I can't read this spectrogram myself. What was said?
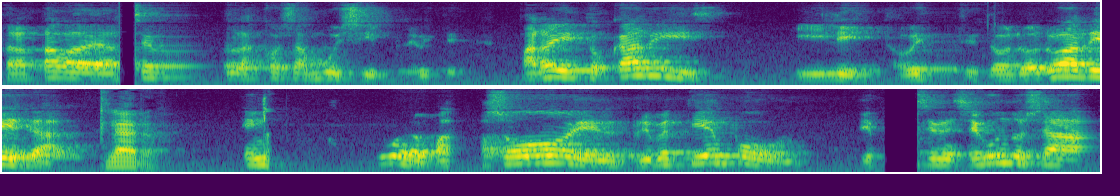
trataba de hacer las cosas muy simples, ¿viste? Parar y tocar y, listo, ¿viste? No, no, arriesgar. Claro. bueno, pasó el primer tiempo, en el segundo ya,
